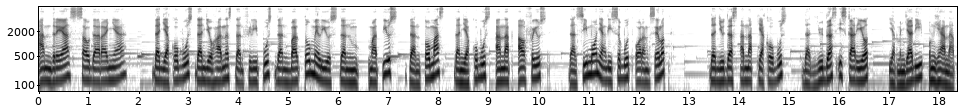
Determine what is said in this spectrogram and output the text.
Andreas saudaranya, dan Yakobus dan Yohanes dan Filipus dan Bartolomeus dan Matius dan Thomas dan Yakobus anak Alfeus dan Simon yang disebut orang Selot dan Yudas anak Yakobus dan Yudas Iskariot yang menjadi pengkhianat.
